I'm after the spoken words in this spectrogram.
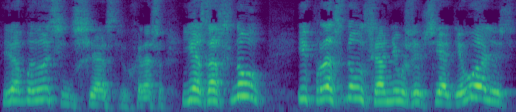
Я был очень счастлив, хорошо. Я заснул и проснулся, они уже все одевались,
